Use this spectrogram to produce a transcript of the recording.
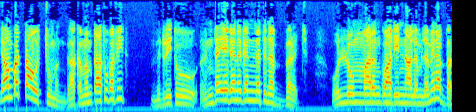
የአንበጣዎቹ መንጋ ከመምጣቱ በፊት ምድሪቱ እንደ ኤደን ገነት ነበረች። ሁሉም አረንጓዴና ለምለም ነበር።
